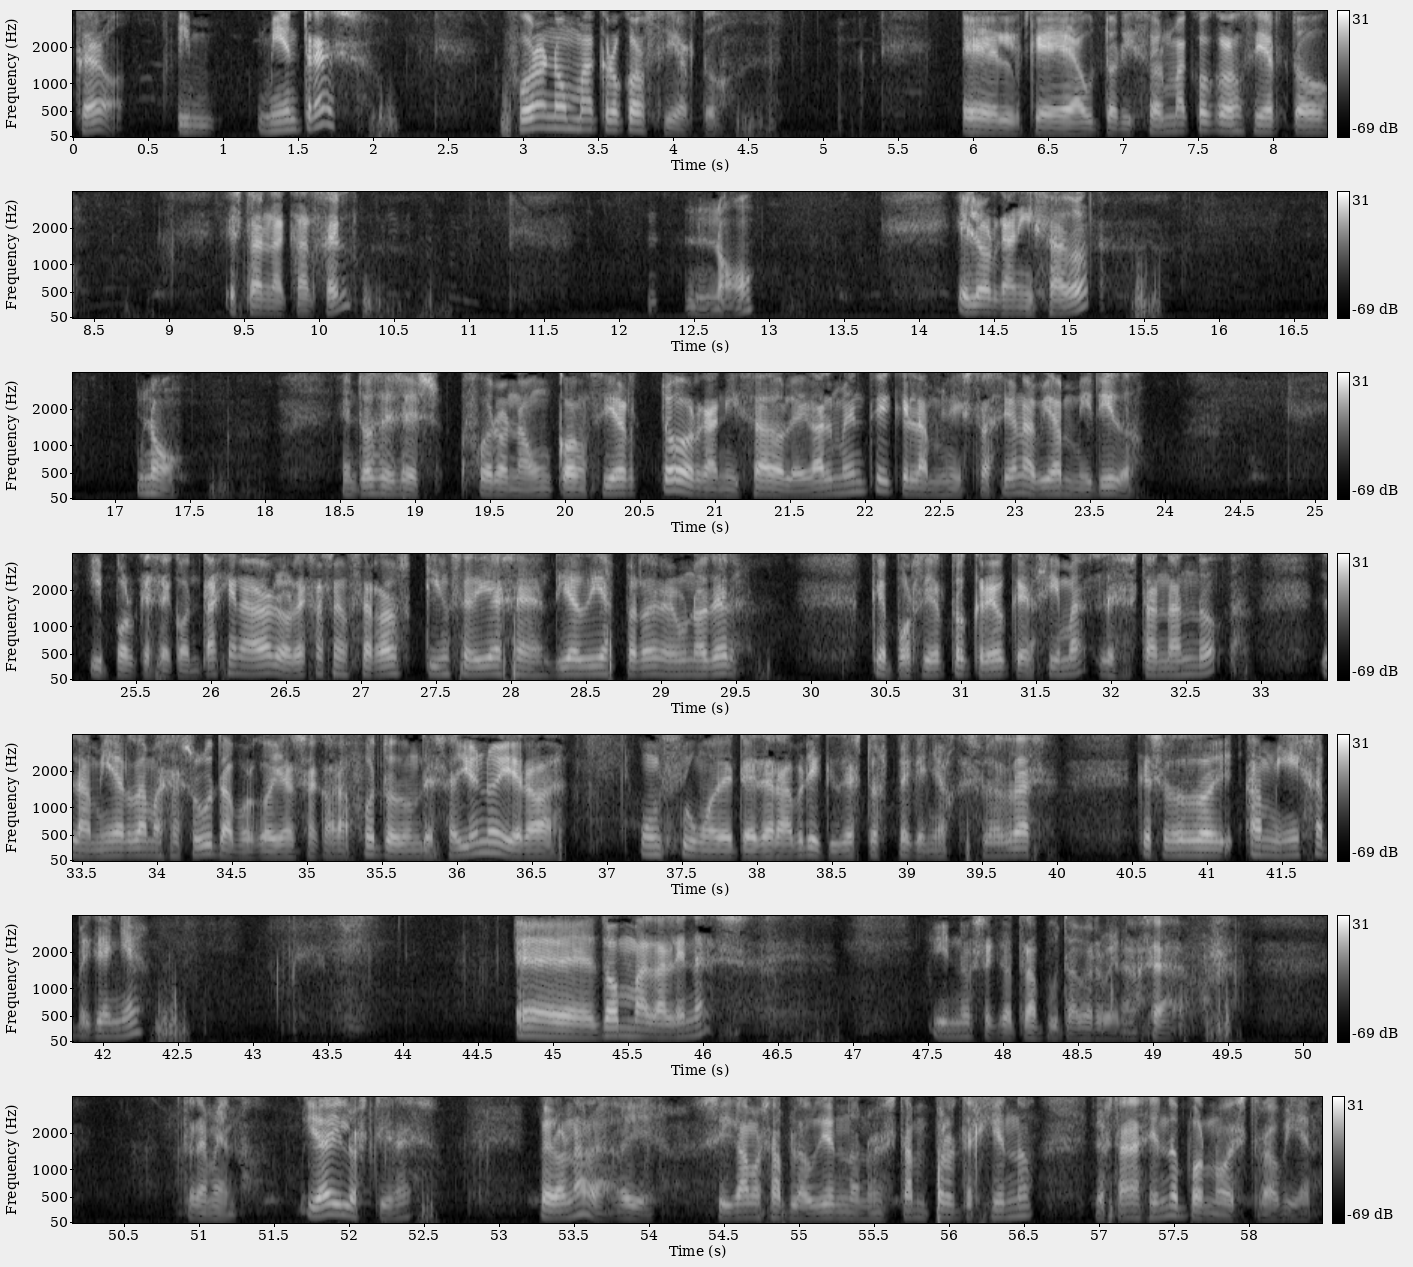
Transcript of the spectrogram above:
Claro, y mientras fueron a un macro concierto el que autorizó el macro concierto está en la cárcel? No. ¿El organizador? No. Entonces es, fueron a un concierto organizado legalmente y que la administración había admitido. Y porque se contagian ahora los dejas encerrados 15 días, 10 días, perdón, en un hotel que por cierto creo que encima les están dando la mierda más absoluta, porque hoy han sacado la foto de un desayuno y era un zumo de tetrabric de estos pequeños que se los das, que se los doy a mi hija pequeña, eh, dos magdalenas y no sé qué otra puta verbena, o sea, tremendo. Y ahí los tienes. Pero nada, oye, sigamos aplaudiendo, nos están protegiendo, lo están haciendo por nuestro bien.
